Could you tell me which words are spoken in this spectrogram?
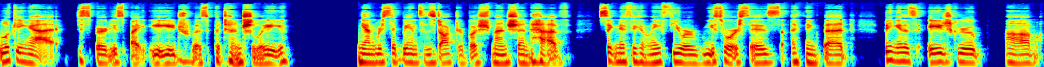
looking at disparities by age was potentially young recipients, as Dr. Bush mentioned, have significantly fewer resources. I think that being in this age group um,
